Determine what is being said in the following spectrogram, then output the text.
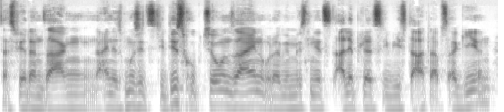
dass wir dann sagen, nein, es muss jetzt die Disruption sein oder wir müssen jetzt alle plötzlich wie Startups agieren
